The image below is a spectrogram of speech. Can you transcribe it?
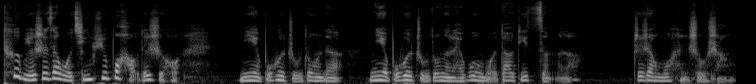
特别是在我情绪不好的时候，你也不会主动的，你也不会主动的来问我到底怎么了，这让我很受伤。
